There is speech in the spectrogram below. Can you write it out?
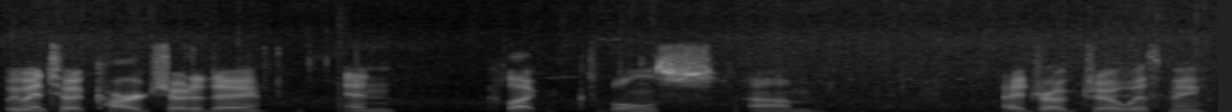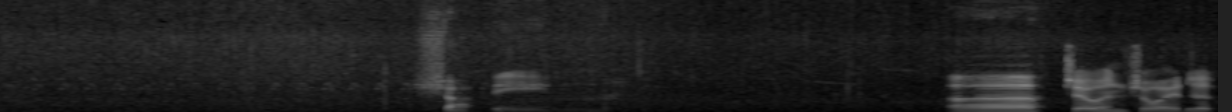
We went to a card show today, and collectibles. Um, I drug Joe with me. Shopping. Uh, Joe enjoyed it.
